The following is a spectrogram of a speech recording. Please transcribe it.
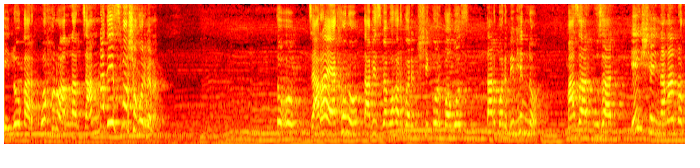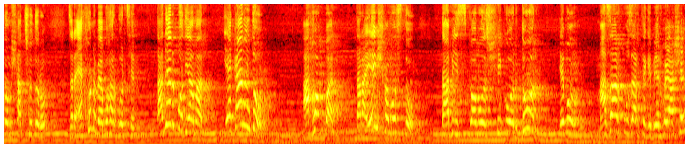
এই লোক আর কখনো আল্লাহর জান্নাতে স্পর্শ করবে না। তো যারা এখনও তাবিজ ব্যবহার করেন, শিকড়, কবজ, তারপরে বিভিন্ন মাজার পূজার এই সেই নানান রকম সাতশতরও যারা এখনও ব্যবহার করছেন, তাদের প্রতি আমার একান্ত আহ্বান। তারা এই সমস্ত তাবিজ, কবজ, শিকড় দূর এবং মাজার পূজার থেকে বের হয়ে আসেন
